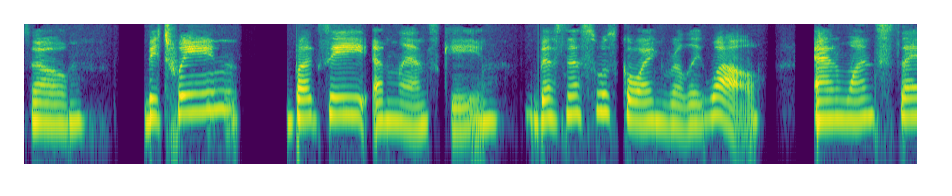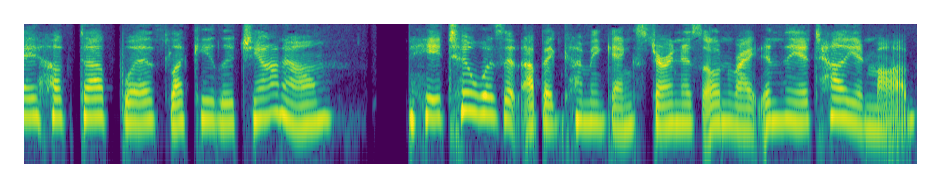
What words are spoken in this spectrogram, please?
So, between Bugsy and Lansky, business was going really well. And once they hooked up with Lucky Luciano, he too was an up and coming gangster in his own right in the Italian mob.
